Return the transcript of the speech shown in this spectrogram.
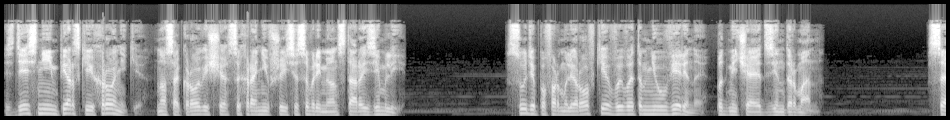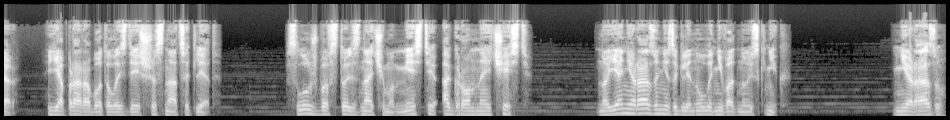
«Здесь не имперские хроники, но сокровища, сохранившиеся со времен Старой Земли». «Судя по формулировке, вы в этом не уверены», – подмечает Зиндерман. «Сэр, я проработала здесь 16 лет. Служба в столь значимом месте – огромная честь. Но я ни разу не заглянула ни в одну из книг. Ни разу.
